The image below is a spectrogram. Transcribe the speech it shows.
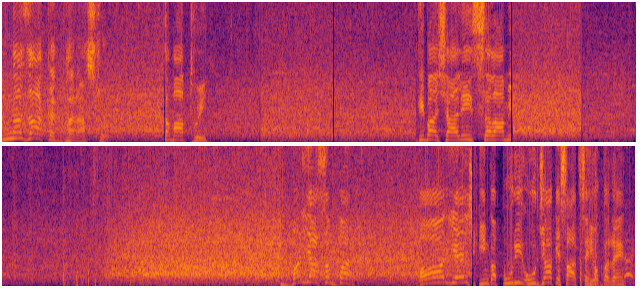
नजाकत भरा स्ट्रोक समाप्त हुई. प्रतिभाशाली सलामी बढ़िया संपर्क और ये टीम का पूरी ऊर्जा के साथ सहयोग कर रहे हैं।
